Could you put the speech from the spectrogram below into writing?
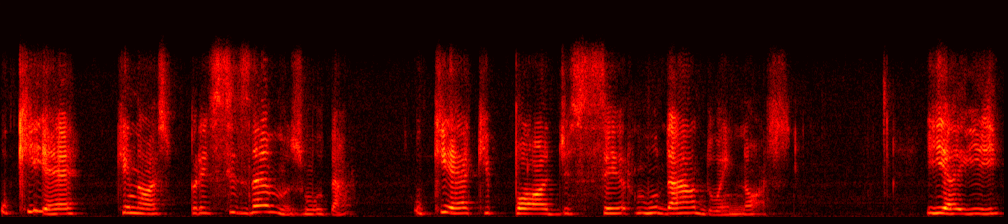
o que é que nós precisamos mudar, o que é que pode ser mudado em nós. E aí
